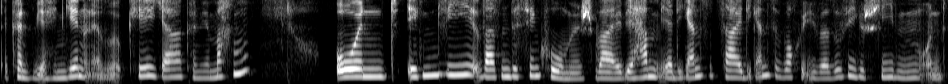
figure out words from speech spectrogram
Da könnten wir hingehen und er so, okay, ja, können wir machen. Und irgendwie war es ein bisschen komisch, weil wir haben ja die ganze Zeit, die ganze Woche über so viel geschrieben und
